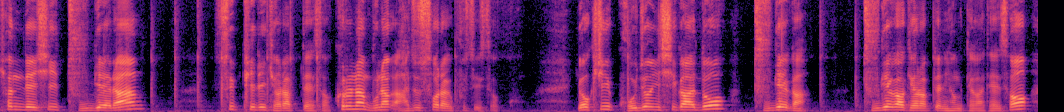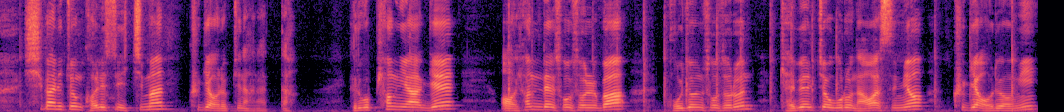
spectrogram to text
현대시 두 개랑 수필이 결합돼서 그러나 문학 아주 수월하게 풀 수 있었고 역시 고전 시가도 두 개가 두 개가 결합되는 형태가 돼서 시간이 좀 걸릴 수 있지만 크게 어렵진 않았다. 그리고 평이하게 어, 현대 소설과 고전 소설은 개별적으로 나왔으며 크게 어려움이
